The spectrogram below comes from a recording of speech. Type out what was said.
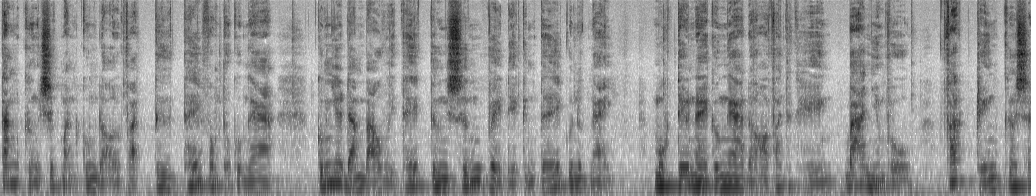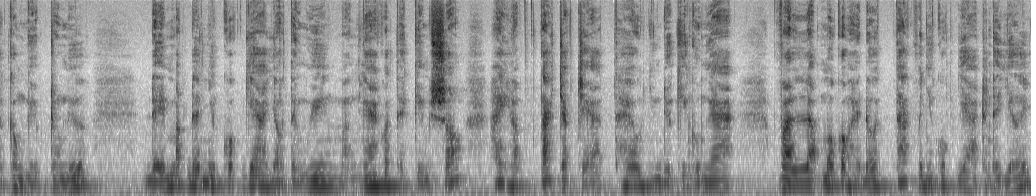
tăng cường sức mạnh quân đội và tư thế phòng thủ của Nga, cũng như đảm bảo vị thế tương xứng về địa kinh tế của nước này. Mục tiêu này của Nga đòi hỏi phải thực hiện ba nhiệm vụ phát triển cơ sở công nghiệp trong nước để mắt đến những quốc gia giàu tài nguyên mà Nga có thể kiểm soát hay hợp tác chặt chẽ theo những điều kiện của Nga và lập mối quan hệ đối tác với những quốc gia trên thế giới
